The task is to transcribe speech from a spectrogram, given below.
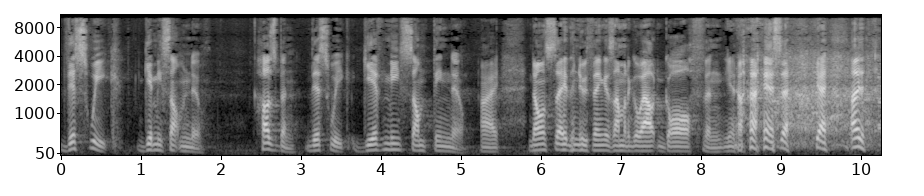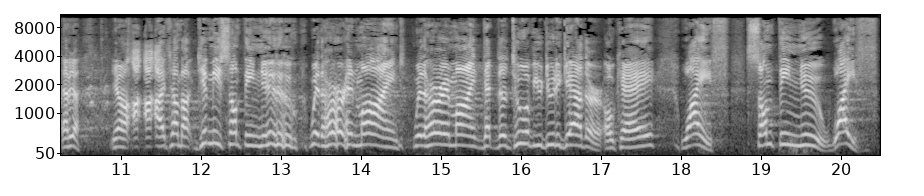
this week, give me something new. Husband, this week, give me something new. All right. Don't say the new thing is I'm going to go out and golf and, you know. Uh, okay. I, I, you know, I, I talk about give me something new with her in mind, with her in mind that the two of you do together. Okay. Wife, something new. Wife,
